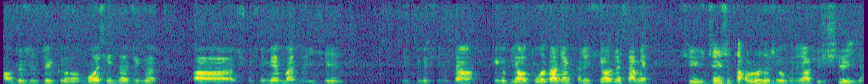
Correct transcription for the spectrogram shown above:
好，这是这个模型的这个呃属性面板的一些这个选项，这个比较多，大家可能需要在下面去正式导入的时候，可能要去试一下。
